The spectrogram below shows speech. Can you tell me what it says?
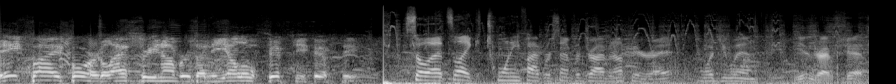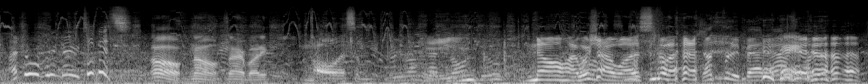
854, the last three numbers on the yellow 50-50. So that's like 25% for driving up here, right? What'd you win? You didn't drive shit. I drove here and got your tickets. Oh, no. Sorry, buddy. Oh, that's some. No, I wish I was. but- That's pretty badass.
